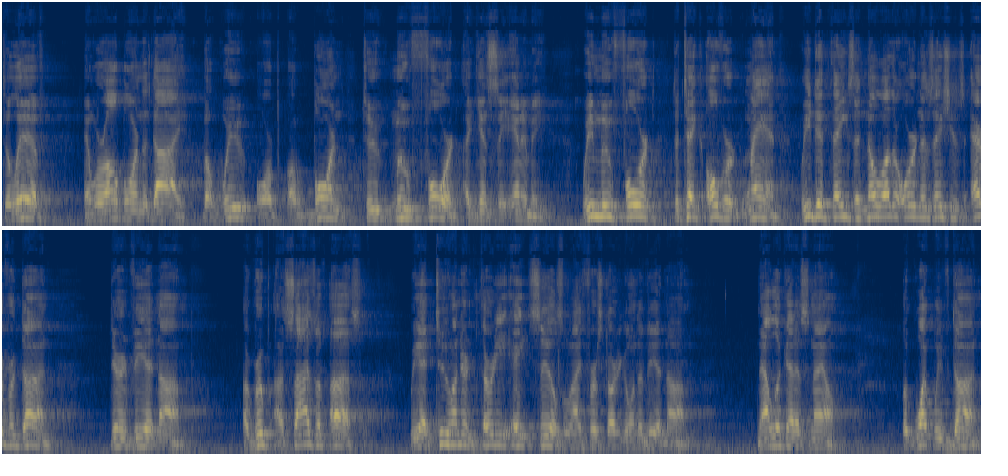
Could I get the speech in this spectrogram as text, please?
to live, and we're all born to die. But we are, are born to move forward against the enemy. We move forward to take over land. We did things that no other organization's ever done during Vietnam. A group a size of us, we had 238 SEALs when I first started going to Vietnam. Now look at us now. Look what we've done.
